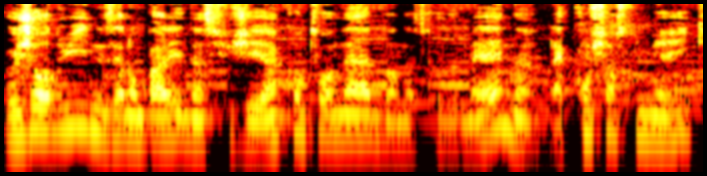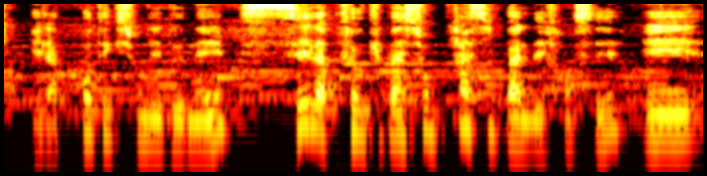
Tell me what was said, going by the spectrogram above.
Aujourd'hui, nous allons parler d'un sujet incontournable dans notre domaine, la confiance numérique et la protection des données. C'est la préoccupation principale des Français et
